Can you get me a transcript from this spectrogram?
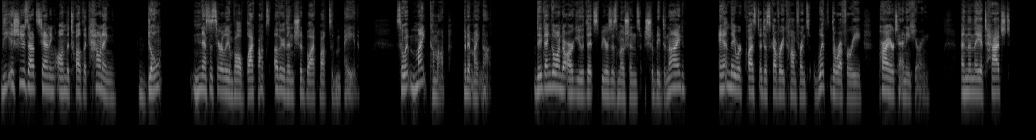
the issues outstanding on the 12th accounting don't necessarily involve Black Box other than should Black Box have been paid. So it might come up, but it might not. They then go on to argue that Spears' motions should be denied, and they request a discovery conference with the referee prior to any hearing. And then they attached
